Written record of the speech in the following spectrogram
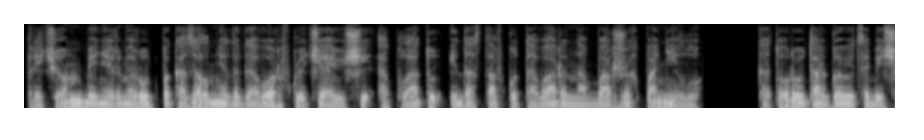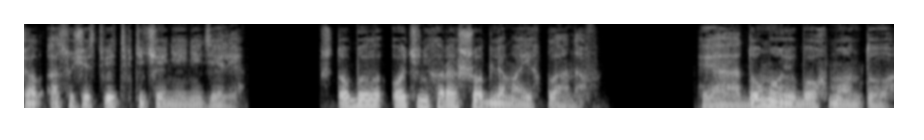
Причем Бенермерут показал мне договор, включающий оплату и доставку товара на баржах по Нилу, которую торговец обещал осуществить в течение недели. Что было очень хорошо для моих планов. «Я думаю, бог Монту,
